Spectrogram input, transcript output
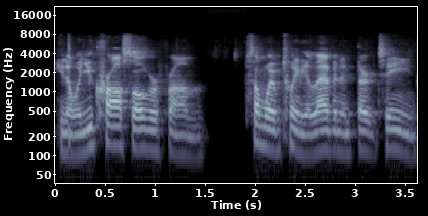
You know, when you cross over from somewhere between 11 and 13,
